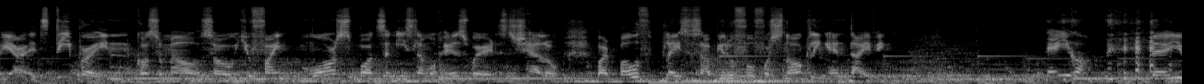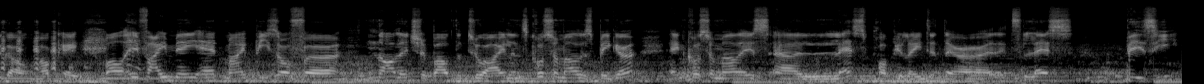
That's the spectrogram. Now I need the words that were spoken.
yeah it's deeper in Cozumel. So you find more spots in Isla Mujeres where it is shallow. But both places are beautiful for snorkeling and diving There you go. there you go. Okay. Well, if I may add my piece of uh, knowledge about the two islands, Cozumel is bigger, and Cozumel is uh, less populated. There, are, it's less busy,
